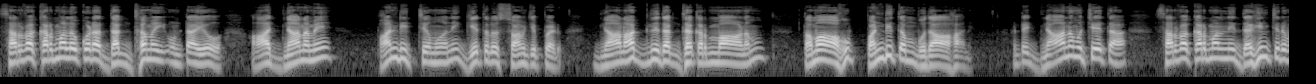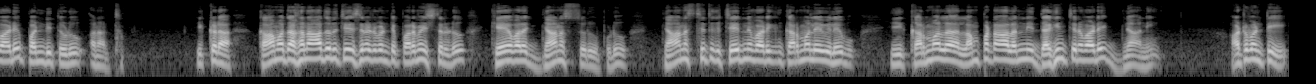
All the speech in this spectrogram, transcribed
సర్వకర్మలు కూడా దగ్ధమై ఉంటాయో ఆ జ్ఞానమే పాండిత్యము అని గీతలో స్వామి చెప్పాడు. జ్ఞానాగ్ని దగ్ధ కర్మాణం తమాహు పండితం బుధాహ అని. అంటే జ్ఞానము చేత సర్వకర్మల్ని దహించిన వాడే పండితుడు అని అర్థం. ఇక్కడ కామదహనాదులు చేసినటువంటి పరమేశ్వరుడు కేవల జ్ఞానస్వరూపుడు. జ్ఞానస్థితికి చేరిన వాడికి కర్మలేవి లేవు. ఈ కర్మల లంపటాలన్నీ దహించిన వాడే జ్ఞాని. అటువంటి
